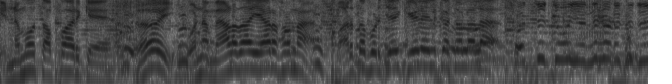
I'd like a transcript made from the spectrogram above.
என்னமோ தப்பா இருக்கே. ஏய் உன்னை மேலதான் ஏற சொன்னேன். மரத்தை பிடிச்சே கீழே இழுக்க சொல்லல. அச்சோ என்ன நடக்குது?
